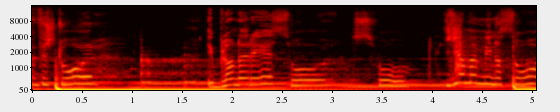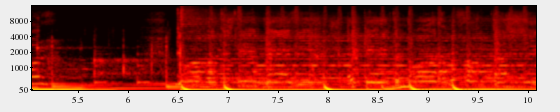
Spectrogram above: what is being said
du förstår. Ibland är det så svårt. Gömmer mina sår. Du har varit ett steg baby Det är inte bara en fantasi.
